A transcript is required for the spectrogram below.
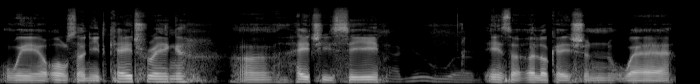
We also need catering. Uh, HEC is a, a location where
